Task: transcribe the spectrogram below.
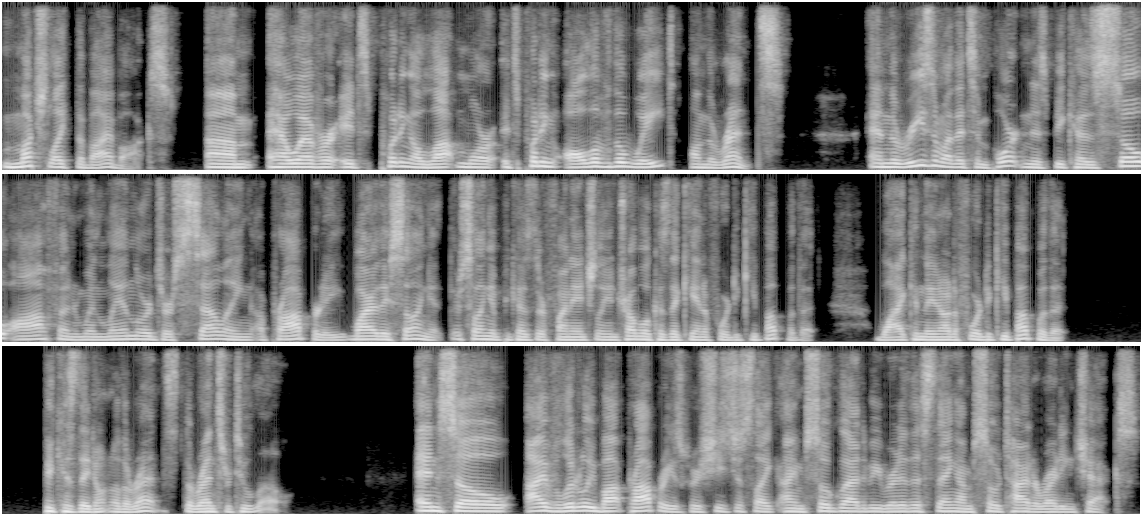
much like the buy box. Um, however, it's putting a lot more, it's putting all of the weight on the rents. And the reason why that's important is because so often when landlords are selling a property, why are they selling it? They're selling it because they're financially in trouble because they can't afford to keep up with it. Why can they not afford to keep up with it? Because they don't know the rents. The rents are too low. And so I've literally bought properties where she's just like, I'm so glad to be rid of this thing. I'm so tired of writing checks.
